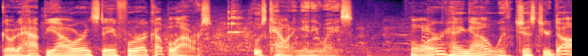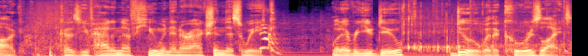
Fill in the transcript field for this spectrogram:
Go to happy hour and stay for a couple hours. Who's counting, anyways? Or hang out with just your dog, because you've had enough human interaction this week. Whatever you do, do it with a Coors Light.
